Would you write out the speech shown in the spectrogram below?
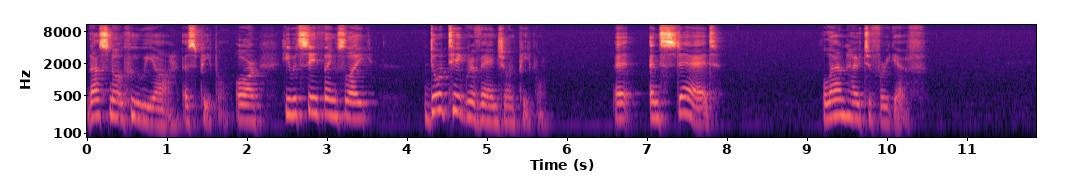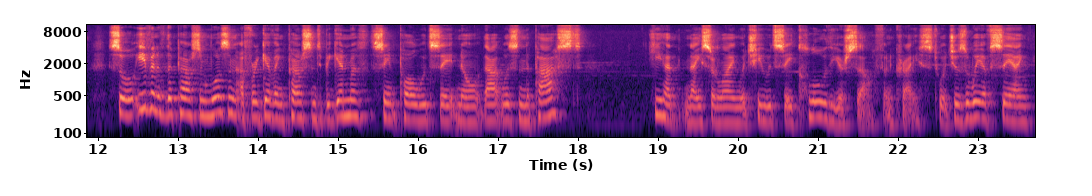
That's not who we are as people. Or he would say things like, don't take revenge on people. Uh, instead, learn how to forgive. So even if the person wasn't a forgiving person to begin with, St. Paul would say, no, that was in the past. He had nicer language. He would say, clothe yourself in Christ, which is a way of saying,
